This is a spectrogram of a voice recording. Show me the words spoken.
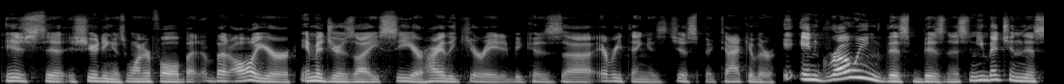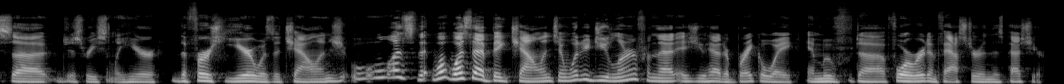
his, his, shooting is wonderful, but but all your images I see are highly curated because uh, everything is just spectacular. In growing this business, and you mentioned this uh, just recently here, the first year was a challenge. What was that? What was that big challenge, and what did you learn from that as you had a breakaway and moved uh, forward and faster in this past year?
